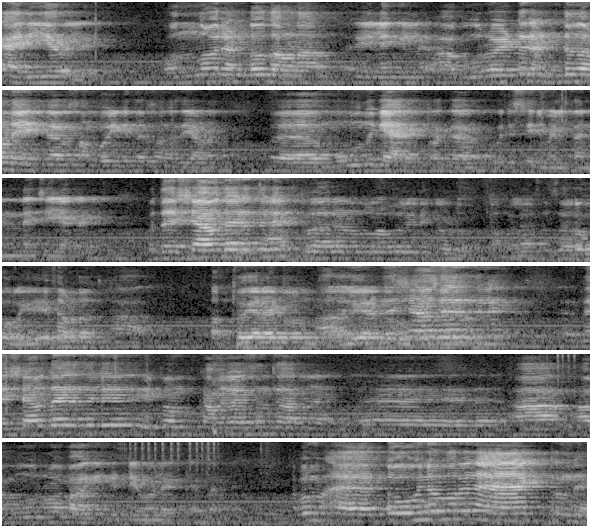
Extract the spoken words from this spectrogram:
കരിയറിൽ ഒന്നോ രണ്ടോ തവണ ഇല്ലെങ്കിൽ അപൂർവമായിട്ട് രണ്ട് തവണയൊക്കെ സംഭവിക്കുന്ന ഒരു സംഗതിയാണ് മൂന്ന് ക്യാരക്ടറൊക്കെ ഒരു സിനിമയിൽ തന്നെ ചെയ്യാൻ കഴിയും. ഇപ്പൊ ദശാവതാരത്തിൽ ക്യാരക്ടറും ദശാവതാരത്തിൽ ദശാവതാരത്തിൽ ഇപ്പം കമലഹാസൻ സാറിന് ആ അപൂർവ ഭാഗ്യം കിട്ടിയ പോലെ തന്നെ. അപ്പം ടോവിനോ എന്ന് പറയുന്ന ആക്ടറിന്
